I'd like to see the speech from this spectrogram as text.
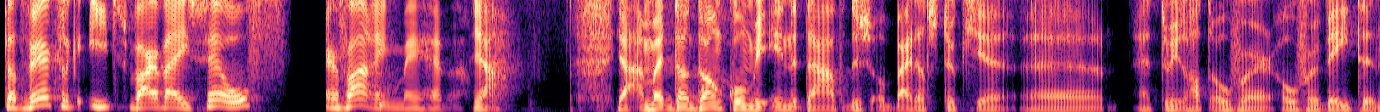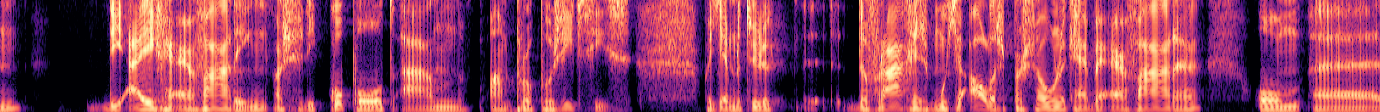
daadwerkelijk iets waar wij zelf ervaring mee hebben? ja. Ja, maar dan, dan kom je inderdaad dus bij dat stukje, eh, toen je het had over, over weten, die eigen ervaring, als je die koppelt aan, aan proposities. Want je hebt natuurlijk, de vraag is, moet je alles persoonlijk hebben ervaren om, eh,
